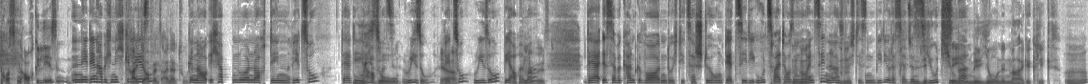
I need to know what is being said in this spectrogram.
Drosten auch gelesen? Nee, den habe ich nicht gelesen. Reicht ja auch, wenn es einer tut. Genau, ich habe nur noch den Rezo, der dir ja auch was, Rezo, ja. Rezo, Rezo, wie auch immer. Wie du willst. Der ist ja bekannt geworden durch die Zerstörung der CDU 2019, mhm. ne? also mhm. durch diesen Video, das ist ja so ein 17 YouTuber. Millionen Mal geklickt. Mhm.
